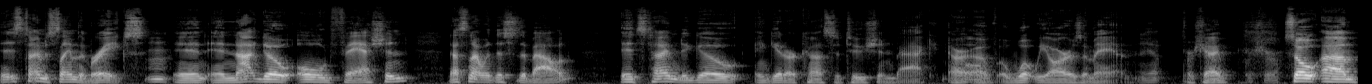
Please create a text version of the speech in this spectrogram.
it's time to slam the brakes mm. and and not go old fashioned. That's not what this is about. It's time to go and get our constitution back, our, oh. of, of, what we are as a man. Yep. For okay, sure. For sure. So, um,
